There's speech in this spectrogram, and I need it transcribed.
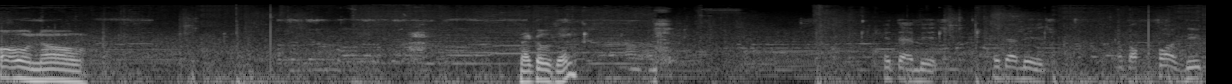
Oh no. That goes in? Hit that bitch. Hit that bitch. What the fuck, dude?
